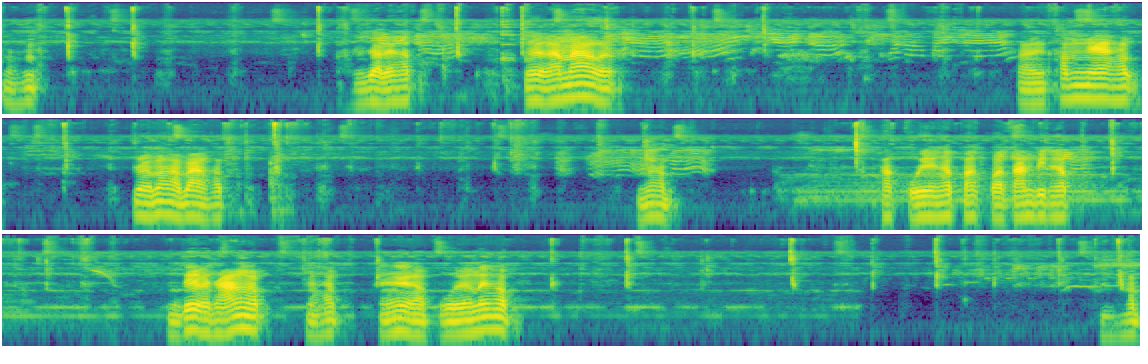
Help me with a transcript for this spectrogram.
อืมสุดยอดเลยครับเดือดมากเลยอ่าคำแง่ครับเดือดมากครับบ้างครับนะครับผักกุยครับผักปอดตานบินครับ เรียกระถางครับนะครับนี่ครับหัวยังเลยครับครับ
